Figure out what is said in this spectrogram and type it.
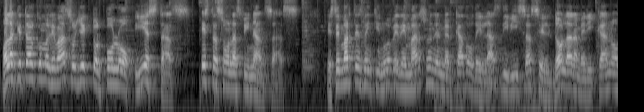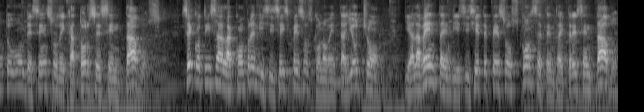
Hola, ¿qué tal? ¿Cómo le va? Soy Héctor Polo y estas, estas son las finanzas. Este martes 29 de marzo en el mercado de las divisas el dólar americano tuvo un descenso de 14 centavos. Se cotiza a la compra en 16 pesos con 98 y a la venta en 17 pesos con 73 centavos.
